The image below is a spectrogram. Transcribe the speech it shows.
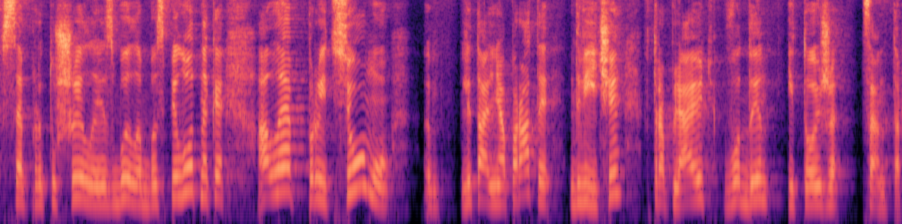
все притушили і збили безпілотники. Але при цьому е, літальні апарати двічі втрапляють в один і той же центр.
